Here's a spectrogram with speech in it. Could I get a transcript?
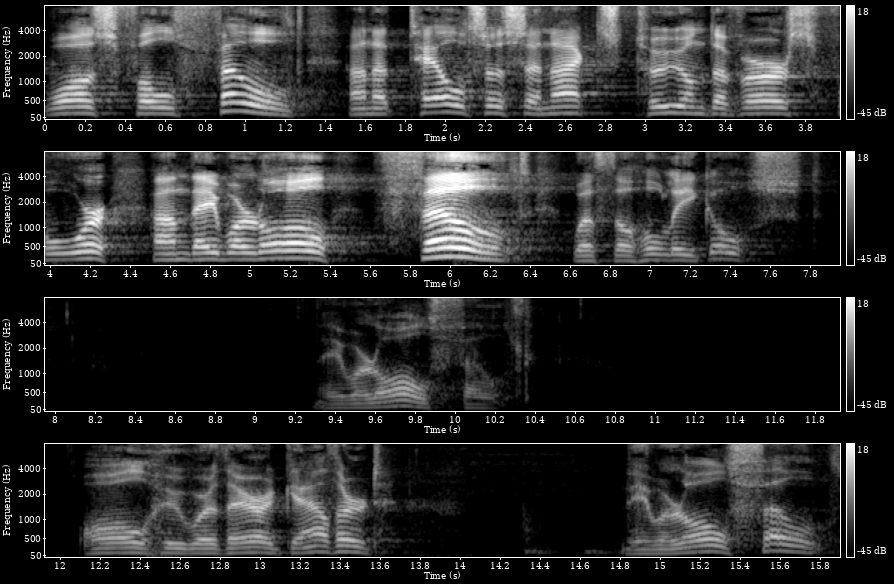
was fulfilled. And it tells us in Acts 2 and the verse 4 and they were all filled with the Holy Ghost. They were all filled all who were there gathered, they were all filled.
